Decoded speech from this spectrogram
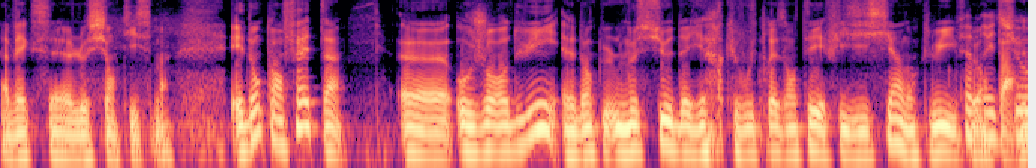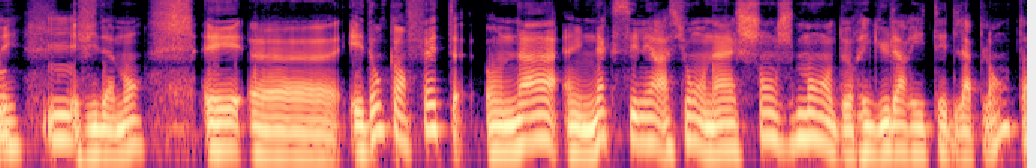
avec le scientisme. Et donc, en fait, euh, aujourd'hui, euh, donc le monsieur d'ailleurs que vous présentez est physicien, donc lui il peut en parler mm. évidemment. Et, euh, et, donc en fait, on a une accélération, on a un changement de régularité de la plante.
